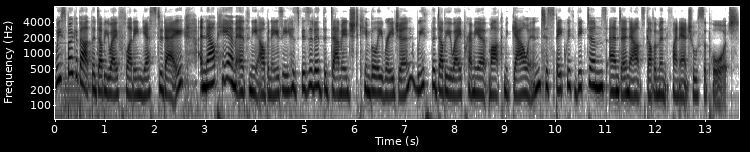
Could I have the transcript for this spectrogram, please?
We spoke about the WA flooding yesterday, and now PM Anthony Albanese has visited the damaged Kimberley region with the WA Premier Mark McGowan to speak with victims and announce government financial support.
